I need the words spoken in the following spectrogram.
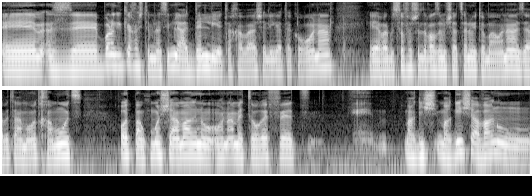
אה, אז אה, בוא נגיד ככה שאתם מנסים לעדן לי את החוויה של ליגת הקורונה, אה, אבל בסופו של דבר זה מה שיצאנו איתו מהעונה, זה היה בטעם מאוד חמוץ. עוד פעם, כמו שאמרנו, עונה מטורפת. אה, מרגיש, מרגיש שעברנו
